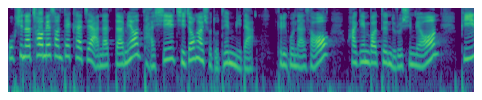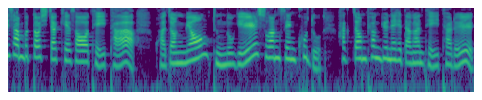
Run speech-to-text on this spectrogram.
혹시나 처음에 선택하지 않았다면 다시 지정하셔도 됩니다. 그리고 나서 확인 버튼 누르시면 B3부터 시작해서 데이터, 과정명, 등록일, 수강생 코드, 학점 평균에 해당한 데이터를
